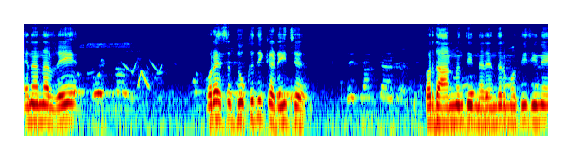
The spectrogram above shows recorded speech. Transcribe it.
ਇਹਨਾਂ ਨਾਲ ਰਹੇ। ਔਰ ਇਸ ਦੁੱਖ ਦੀ ਘੜੀ 'ਚ ਪ੍ਰਧਾਨ ਮੰਤਰੀ ਨਰਿੰਦਰ ਮੋਦੀ ਜੀ ਨੇ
